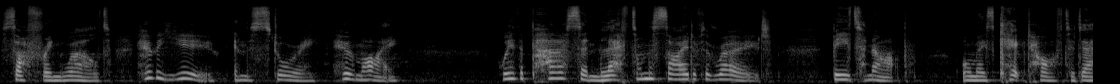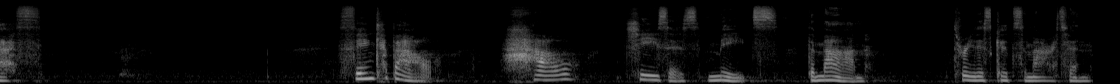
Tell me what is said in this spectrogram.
suffering world. Who are you in the story? Who am I? We're the person left on the side of the road, beaten up almost kicked half to death. Think about how Jesus meets the man through this Good Samaritan.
